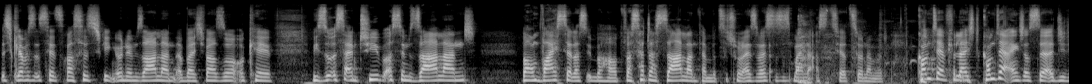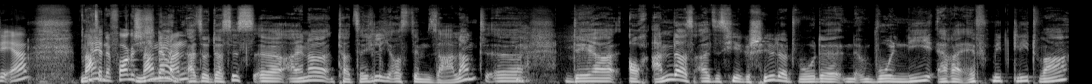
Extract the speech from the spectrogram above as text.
ich glaube, es ist jetzt rassistisch gegenüber dem Saarland, aber ich war so, okay, wieso ist ein Typ aus dem Saarland warum weiß er das überhaupt? Was hat das Saarland damit zu tun? Also weißt du, das ist meine Assoziation damit. Kommt er vielleicht, kommt er eigentlich aus der DDR? Nein, hat eine Vorgeschichte nein, nein. Also das ist äh, einer tatsächlich aus dem Saarland, äh, der auch anders, als es hier geschildert wurde, wohl nie RAF-Mitglied war,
